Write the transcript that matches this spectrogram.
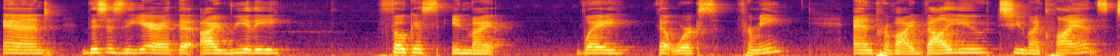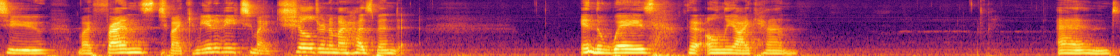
And this is the year that I really focus in my way that works for me and provide value to my clients, to my friends, to my community, to my children and my husband in the ways that only I can. And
